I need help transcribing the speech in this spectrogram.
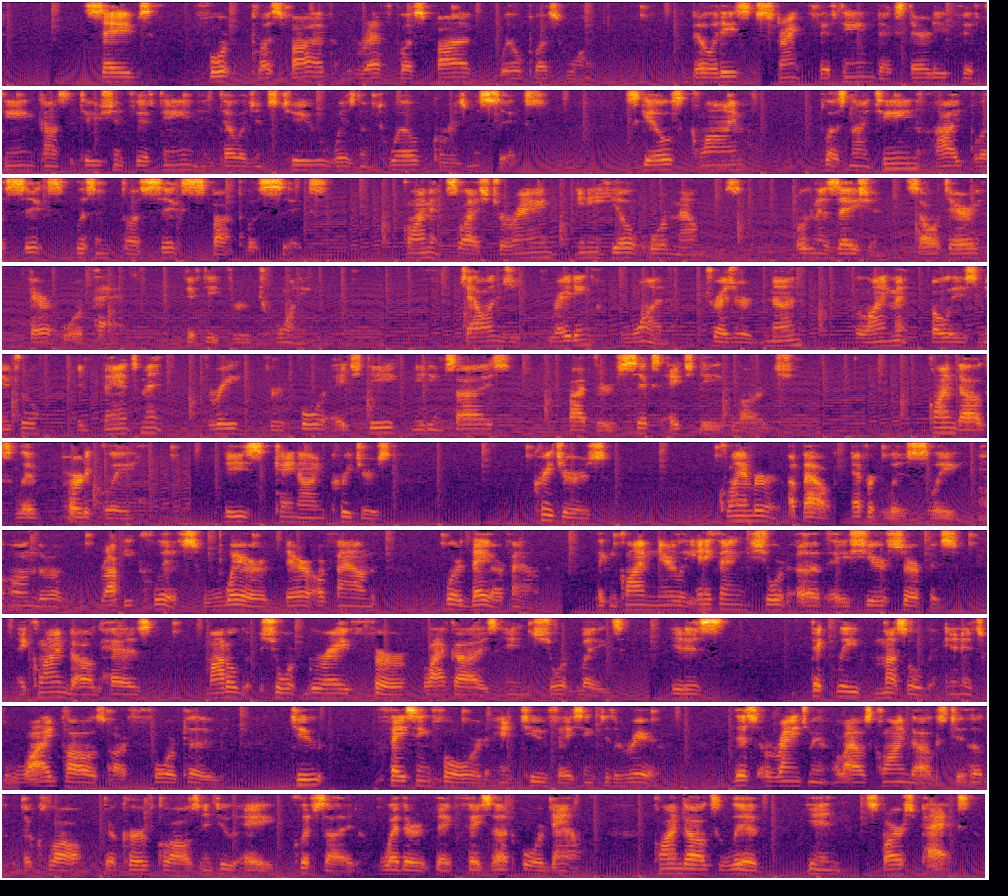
Saves fort plus 5, wrath plus 5, will plus 1. Abilities Strength 15, Dexterity 15, Constitution 15, Intelligence 2, Wisdom 12, Charisma 6. Skills Climb plus 19, Hide plus 6, Listen plus 6, Spot plus 6. Climate slash terrain, any hill or mountains. Organization, solitary, pair or pack, 50 through 20. Challenge rating 1. Treasure none. Alignment always neutral. Advancement 3 through 4 HD medium size. 5 through 6 HD large. Climb dogs live vertically. These canine creatures creatures clamber about effortlessly on the rocky cliffs where there are found where they are found. They can climb nearly anything short of a sheer surface. A climb dog has mottled short gray fur, black eyes, and short legs. It is thickly muscled, and its wide paws are four toed, two facing forward and two facing to the rear. This arrangement allows climb dogs to hook their claw, their curved claws into a cliffside, whether they face up or down. Climb dogs live in sparse packs,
